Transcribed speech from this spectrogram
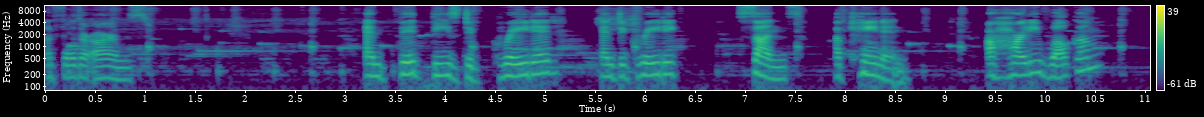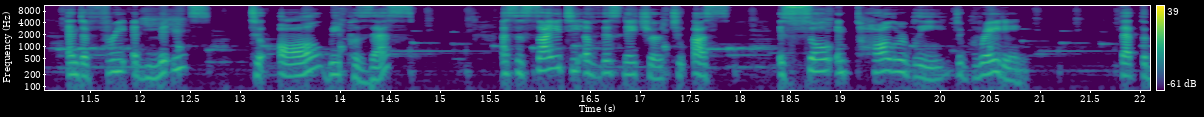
unfold our arms, and bid these degraded and degrading sons of Canaan a hearty welcome and a free admittance to all we possess? A society of this nature to us is so intolerably degrading that the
